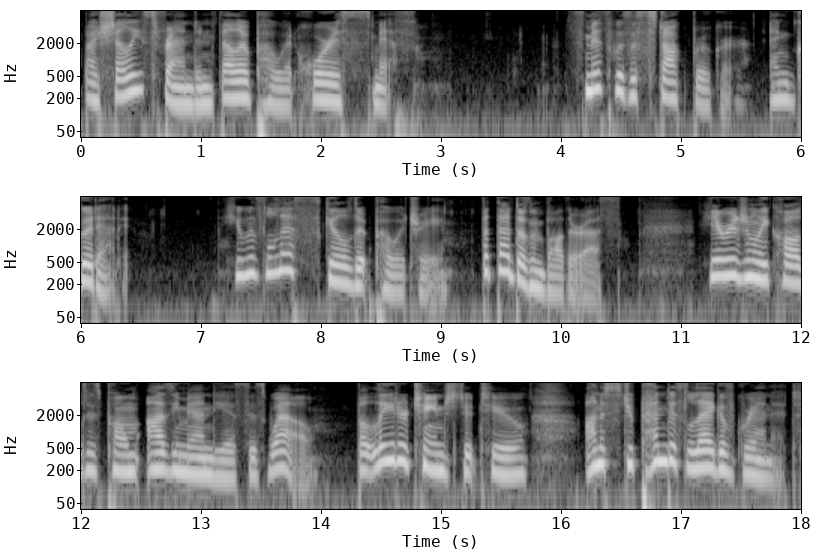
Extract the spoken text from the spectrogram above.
by Shelley's friend and fellow poet Horace Smith. Smith was a stockbroker and good at it. He was less skilled at poetry, but that doesn't bother us. He originally called his poem Ozymandias as well, but later changed it to On a stupendous leg of granite,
